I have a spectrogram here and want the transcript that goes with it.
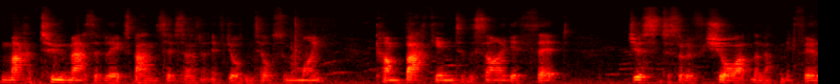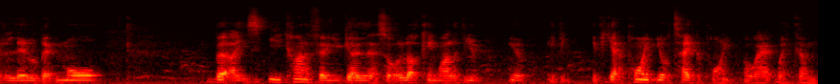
ma- too massively expansive. So I don't know if Jordan Tillson might come back into the side if fit, just to sort of shore up the midfield a little bit more. But you kind of feel you go there sort of looking well if you, you if you if you get a point you'll take a point away at Wycombe.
